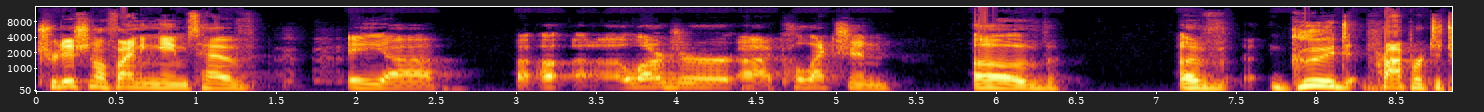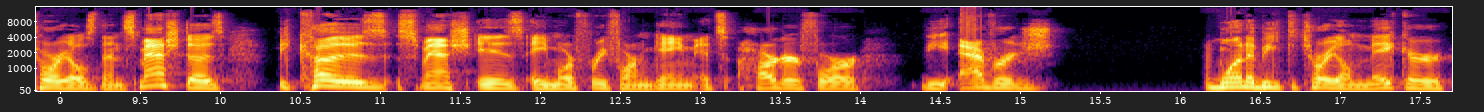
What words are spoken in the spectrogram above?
traditional fighting games have a uh, a, a, a larger uh, collection of of good proper tutorials than Smash does because Smash is a more freeform game. It's harder for the average wannabe tutorial maker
